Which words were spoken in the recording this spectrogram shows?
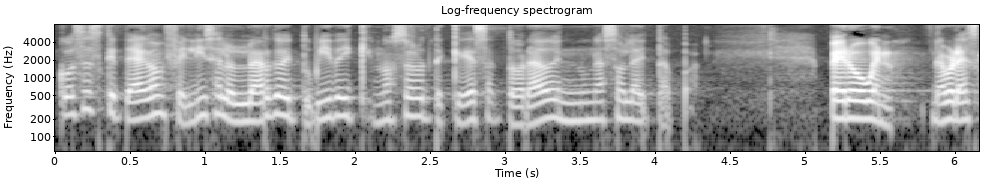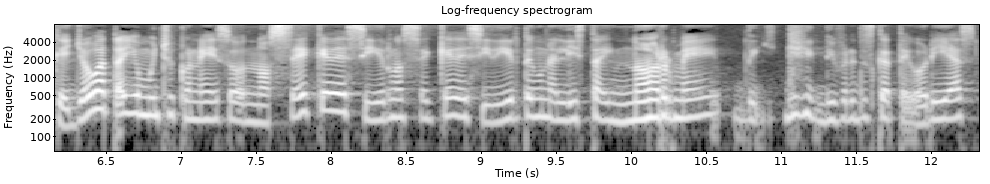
cosas que te hagan feliz a lo largo de tu vida y que no solo te quedes atorado en una sola etapa. Pero bueno, la verdad es que yo batallo mucho con eso, no sé qué decir, no sé qué decidir, tengo una lista enorme de diferentes categorías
